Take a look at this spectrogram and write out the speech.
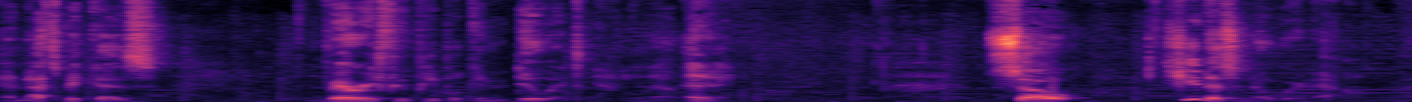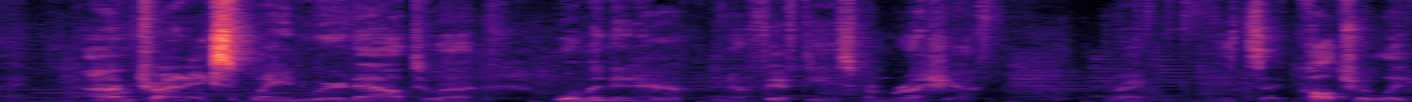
And that's because very few people can do it. You know. Anyway, so she doesn't know Weird Al. Right? I'm trying to explain Weird Al to a woman in her you know 50s from Russia. Right? It's culturally,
